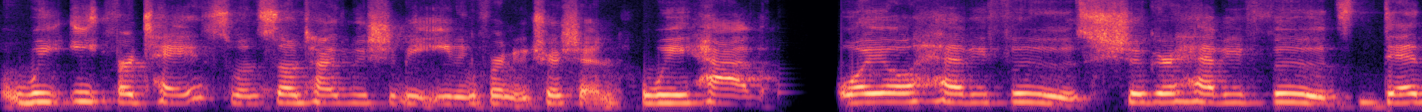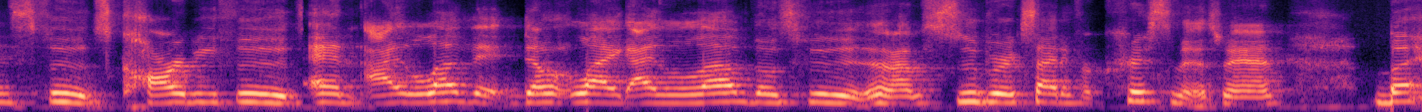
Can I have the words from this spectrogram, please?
We eat for taste when sometimes we should be eating for nutrition. We have oil heavy foods, sugar heavy foods, dense foods, carby foods. And I love it. Don't like, I love those foods. And I'm super excited for Christmas, man. But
